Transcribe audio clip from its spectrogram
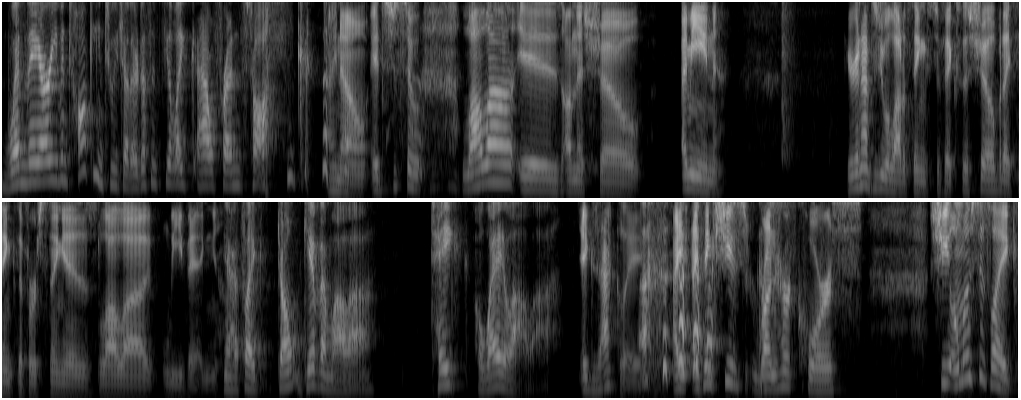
when they are even talking to each other, it doesn't feel like how friends talk. I know. It's just so Lala is on this show. I mean, you're going to have to do a lot of things to fix this show, but I think the first thing is Lala leaving. yeah, it's like don't give them Lala, take away Lala. Exactly. I, I think she's run her course. She almost is like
